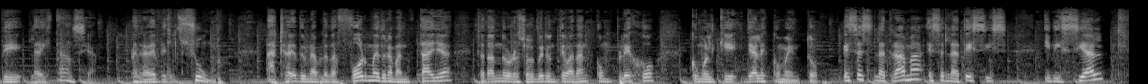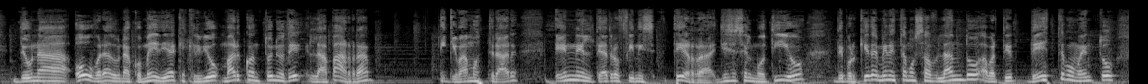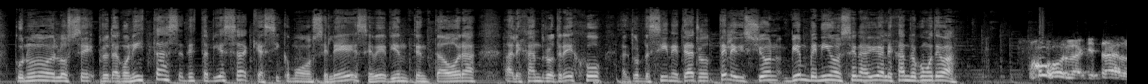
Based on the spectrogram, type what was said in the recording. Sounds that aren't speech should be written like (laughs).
de la distancia, a través del Zoom, a través de una plataforma y de una pantalla, tratando de resolver un tema tan complejo como el que ya les comento. Esa es la trama, esa es la tesis inicial de una obra, de una comedia que escribió Marco Antonio de La Parra, y que va a mostrar en el Teatro Finisterra. Y ese es el motivo de por qué también estamos hablando a partir de este momento con uno de los eh, protagonistas de esta pieza, que así como se lee, se ve bien tentadora, Alejandro Trejo, actor de cine, teatro, televisión. Bienvenido a Escena Viva, Alejandro, ¿cómo te va? Hola, ¿qué tal?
